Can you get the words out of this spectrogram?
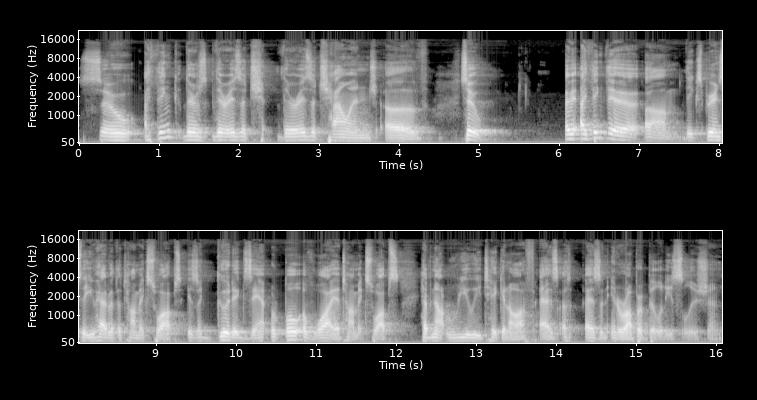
So I think there's there is a there is a challenge of so I, I think the um, the experience that you had with atomic swaps is a good example of why atomic swaps have not really taken off as a, as an interoperability solution.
